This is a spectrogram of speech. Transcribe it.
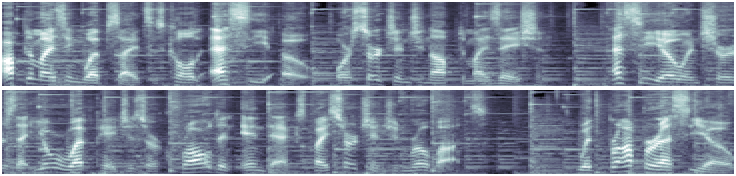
Optimizing websites is called SEO, or Search Engine Optimization. SEO ensures that your web pages are crawled and indexed by search engine robots. With proper SEO,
